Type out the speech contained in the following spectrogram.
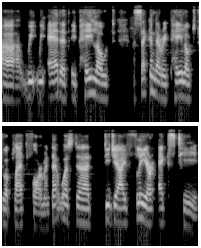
uh, we, we added a payload, a secondary payload to a platform, and that was the DJI FLIR XT.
